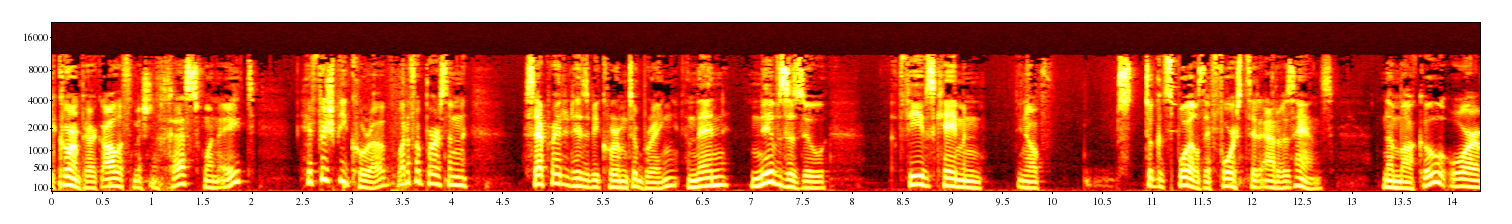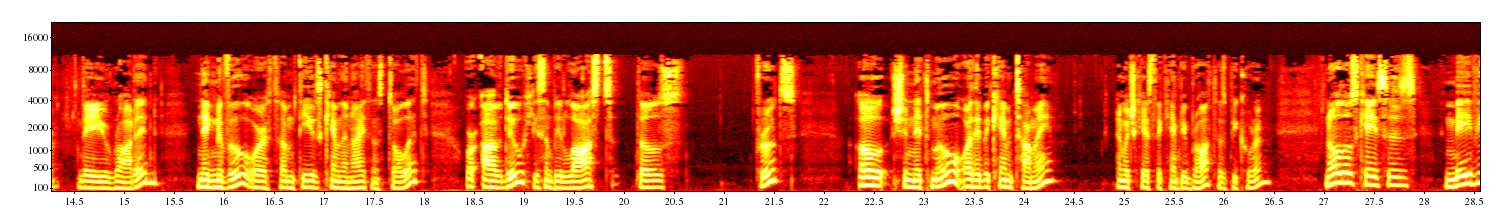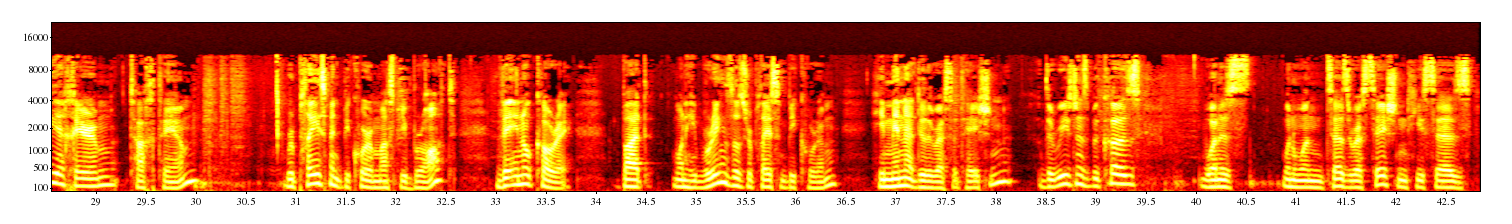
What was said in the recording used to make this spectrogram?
Bikurim Perek Aleph Mishnah Ches 1 8. Hifrish Bikurav. What if a person separated his Bikurim to bring, and then Nivzazu, thieves came and, you know, took its spoils, they forced it out of his hands. Namaku, or they rotted. Nignavu, or some thieves came in the night and stole it. Or Avdu, he simply lost those fruits. O Shinitmu, or they became Tame, in which case they can't be brought as Bikurim. In all those cases, Mevi acherim tachteim. Replacement bikurim must be brought. Ve'eno kore. But when he brings those replacement bikurim, he may not do the recitation. The reason is because one is when one says the recitation, he says,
